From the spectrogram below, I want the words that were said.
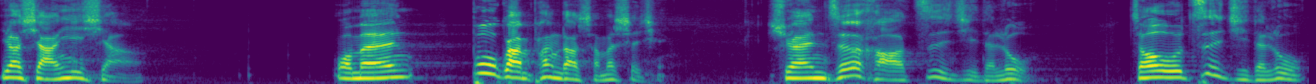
要想一想，我们不管碰到什么事情，选择好自己的路，走自己的路，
